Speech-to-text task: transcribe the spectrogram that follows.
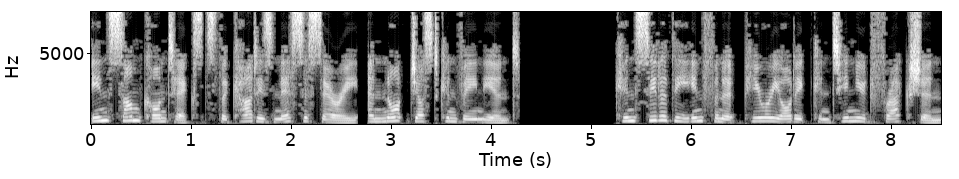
In some contexts the cut is necessary, and not just convenient. Consider the infinite periodic continued fraction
